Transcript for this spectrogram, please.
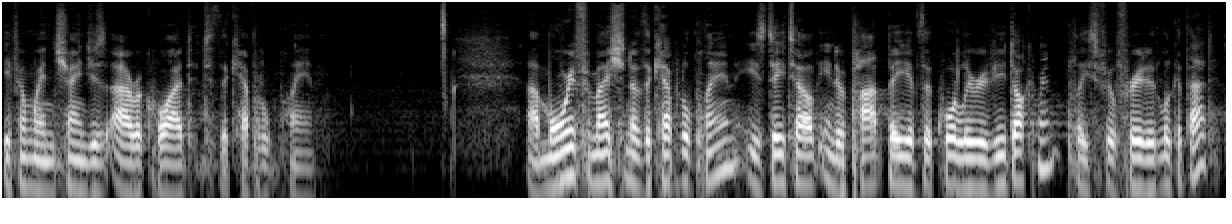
if and when changes are required to the capital plan. Uh, more information of the capital plan is detailed in Part B of the quarterly review document. Please feel free to look at that.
